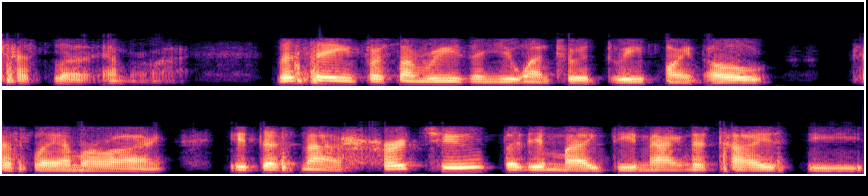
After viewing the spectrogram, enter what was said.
Tesla MRI. Let's say for some reason you went to a 3.0 Tesla MRI. It does not hurt you, but it might demagnetize the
